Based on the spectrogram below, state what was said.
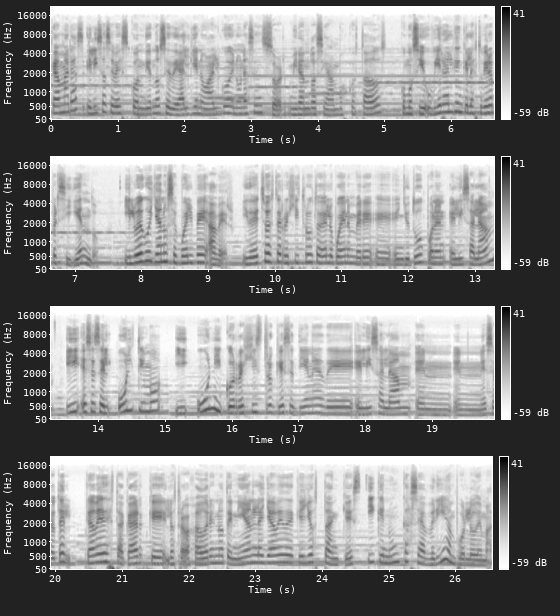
cámaras, Elisa se ve escondiéndose de alguien o algo en un ascensor, mirando hacia ambos costados, como si hubiera alguien que la estuviera persiguiendo y luego ya no se vuelve a ver. Y de hecho este registro ustedes lo pueden ver eh, en YouTube, ponen Elisa Lam y ese es el último y único registro que se tiene de Elisa Lam en, en ese hotel. Cabe destacar que los trabajadores no tenían la llave de aquellos tanques y que nunca se abrían por lo demás.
